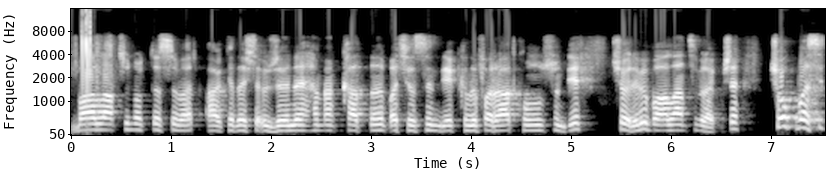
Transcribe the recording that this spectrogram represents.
bağlantı noktası var. Arkadaşlar üzerine hemen katlanıp açılsın diye, kılıfa rahat konulsun diye şöyle bir bağlantı bırakmışlar. Çok basit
